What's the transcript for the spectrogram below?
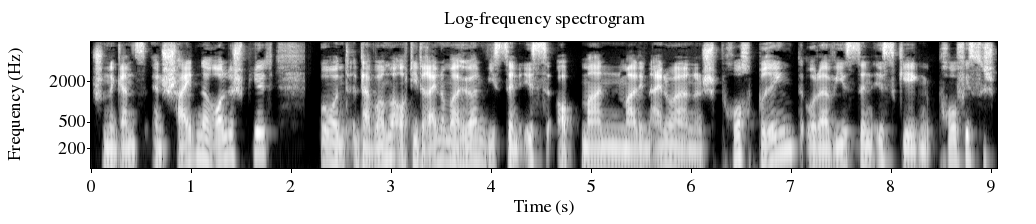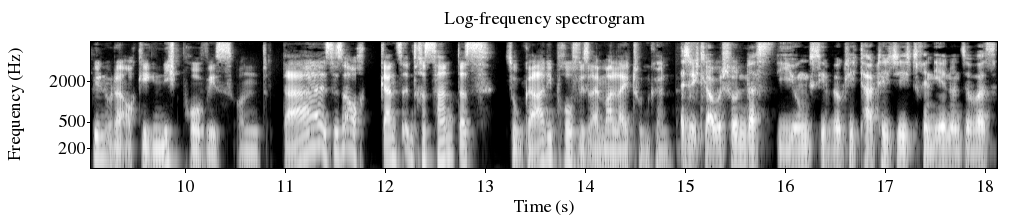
schon eine ganz entscheidende Rolle spielt. Und da wollen wir auch die drei nochmal hören, wie es denn ist, ob man mal den einen oder anderen Spruch bringt oder wie es denn ist, gegen Profis zu spielen oder auch gegen Nicht-Profis. Und da ist es auch ganz interessant, dass sogar die Profis einmal leid tun können. Also ich glaube schon, dass die Jungs, die wirklich tagtäglich trainieren und sowas,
